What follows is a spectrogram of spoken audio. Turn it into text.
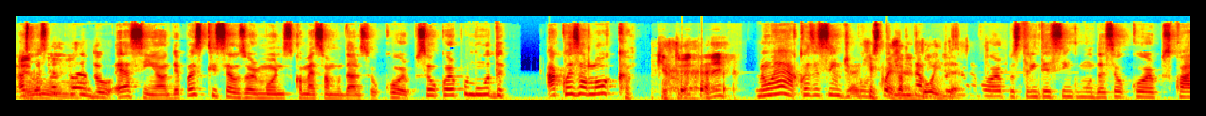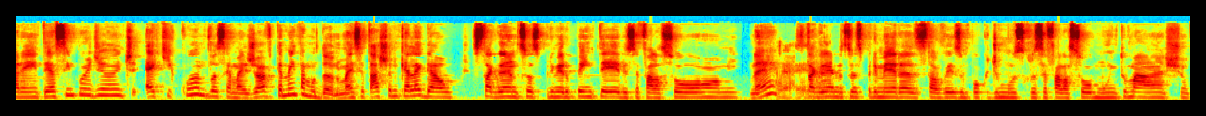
As pessoas, quando. É assim, ó, depois que seus hormônios começam a mudar no seu corpo, seu corpo muda. A coisa louca. Que doido, né? Não é? A coisa assim, tipo, Que os coisa 30 doida. muda seu corpo, os 35 muda seu corpo, os 40 e assim por diante. É que quando você é mais jovem, também tá mudando, mas você tá achando que é legal. Você tá ganhando seus primeiros penteiros, você fala, sou homem, né? É. Você tá ganhando suas primeiras, talvez um pouco de músculo, você fala, sou muito macho.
